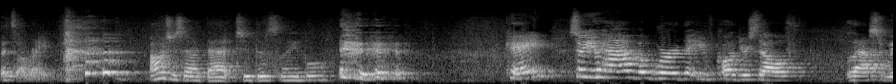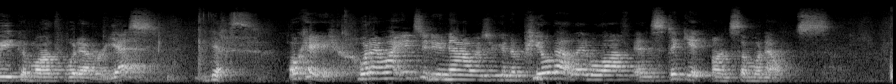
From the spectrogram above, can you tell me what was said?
That's all right. I'll just add that to this label. Okay? So you have a word that you've called yourself last week, a month, whatever. Yes? Yes. Okay, what I want you to do now is you're going to peel that label off and stick it on someone else.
